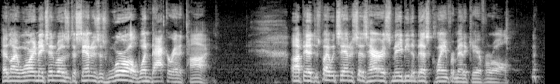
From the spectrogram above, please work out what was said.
headline Warren makes inroads into Sanders' world, one backer at a time. Op ed Despite what Sanders says, Harris may be the best claim for Medicare for all.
